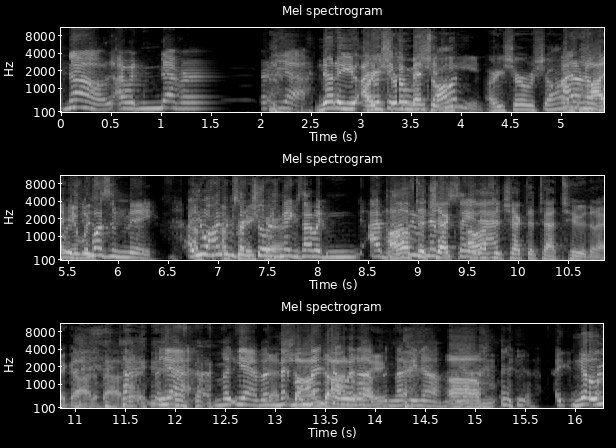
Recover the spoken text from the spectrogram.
No, I would never. Yeah. no, no. You. I Are don't you sure you it was meant it Sean? mean. Are you sure it was Sean? I don't know. If it, it was, was- it wasn't me. Are you 100 percent sure it was me? Because I would. n- I probably I'll have to would never check. say I'll that. have to check the tattoo that I got about it. Yeah, but yeah, but Yeah, me- Sean memento it up and let me know. Um, yeah. I- no, But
